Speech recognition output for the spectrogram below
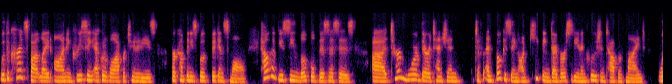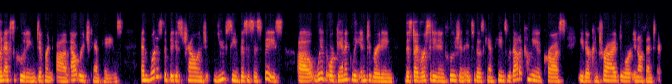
With the current spotlight on increasing equitable opportunities for companies both big and small, how have you seen local businesses uh, turn more of their attention to and focusing on keeping diversity and inclusion top of mind when executing different uh, outreach campaigns? And what is the biggest challenge you've seen businesses face uh, with organically integrating this diversity and inclusion into those campaigns without it coming across either contrived or inauthentic?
